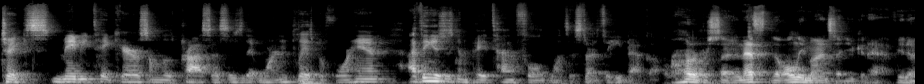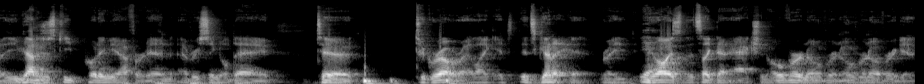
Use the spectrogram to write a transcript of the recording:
to ex- maybe take care of some of those processes that weren't in place beforehand, I think it's just going to pay tenfold once it starts to heat back up. One hundred percent, and that's the only mindset you can have. You know, you got to just keep putting the effort in every single day to to grow. Right, like it's it's gonna hit. Right, Yeah. you always it's like that action over and over and over and over again.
